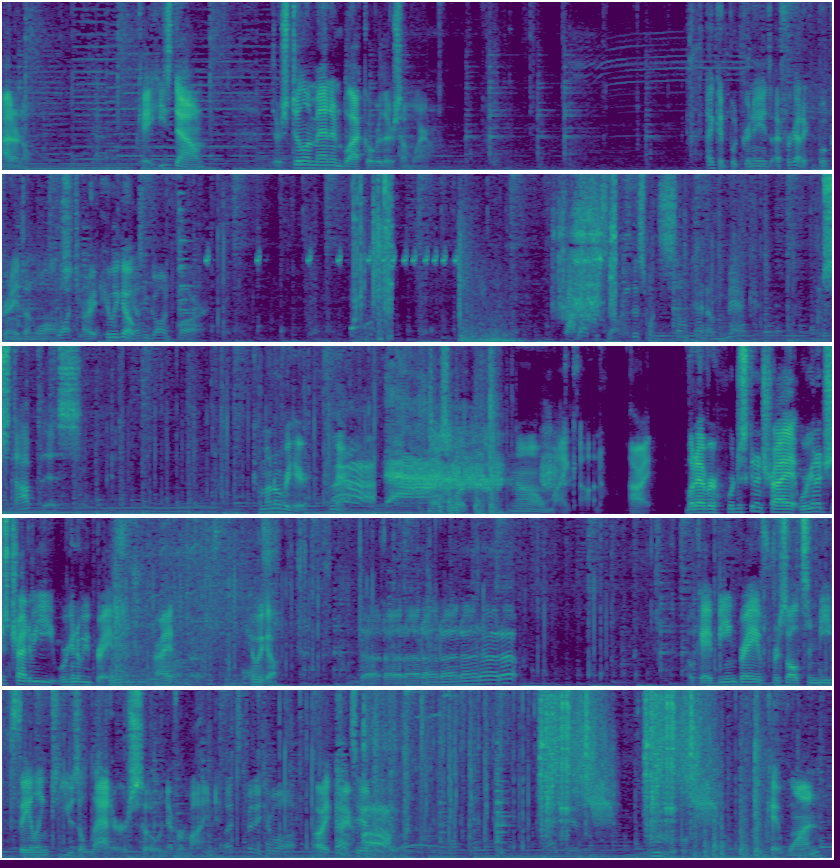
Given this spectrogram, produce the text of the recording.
I don't know. Okay, he's down. There's still a man in black over there somewhere. I can put grenades. I forgot I can put grenades on walls. All right, here we go. He hasn't gone far. This one's some kind of mech. Stop this. Come on over here. Come here. Nice work. Oh my god. All right. Whatever. We're just gonna try it. We're gonna just try to be. We're gonna be brave. All right. Here we go. Da, da, da, da, da, da, da, da. Okay, being brave results in me failing to use a ladder, so never mind. Let's finish him off. All right, come That's here. him. Okay, one.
